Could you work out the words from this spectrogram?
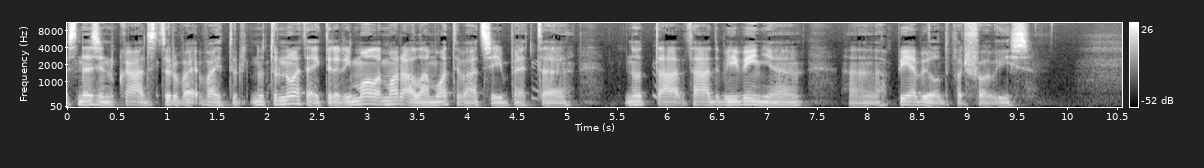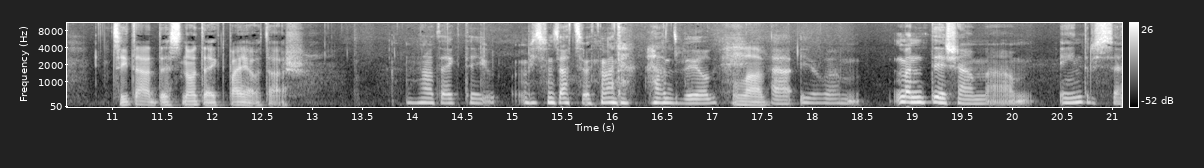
Es nezinu, kādas tur vai, vai tur, nu, tur noteikti ir arī morālā motivācija, bet eh, nu, tā, tāda bija viņa eh, piebilde par šo visu. Citādi es noteikti pajautāšu. Noteikti vismaz atsūta man atbildi. Labi. Uh, jo um, man tiešām um, interesē.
